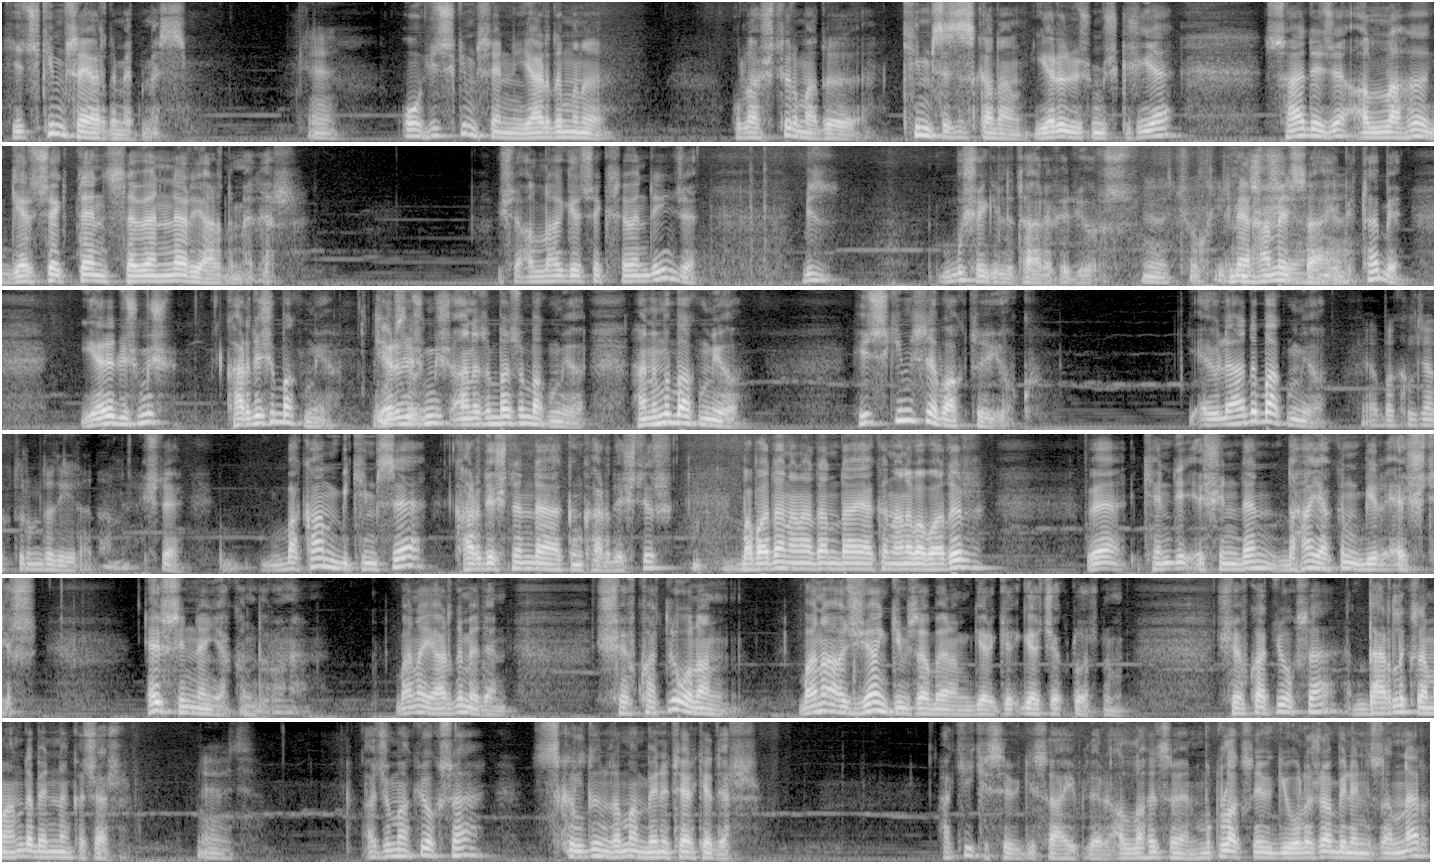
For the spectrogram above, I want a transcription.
Hiç kimse yardım etmez. Evet. O hiç kimsenin yardımını ulaştırmadığı kimsesiz kalan yere düşmüş kişiye sadece Allah'ı gerçekten sevenler yardım eder. İşte Allah'ı gerçek seven deyince biz bu şekilde tarif ediyoruz. Evet. Çok ilginç Merhamet şey. sahibi Evet. tabi. Yere düşmüş kardeşi bakmıyor. Yere Kimse- düşmüş anası bası bakmıyor. Hanımı bakmıyor. Hiç kimse baktığı yok. Evladı bakmıyor. Ya bakılacak durumda değil adam. yani. İşte bakan bir kimse kardeşten daha yakın kardeştir. Babadan anadan daha yakın ana babadır. Ve kendi eşinden daha yakın bir eştir. Hepsinden yakındır ona. Bana yardım eden, şefkatli olan, bana acıyan kimse benim ger- gerçek dostum. Şefkat yoksa darlık zamanında benden kaçar. Evet. Acımak yoksa sıkıldığım zaman beni terk eder. Hakiki sevgi sahipleri, Allah'ı seven, mutlak sevgi ulaşabilen insanlar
